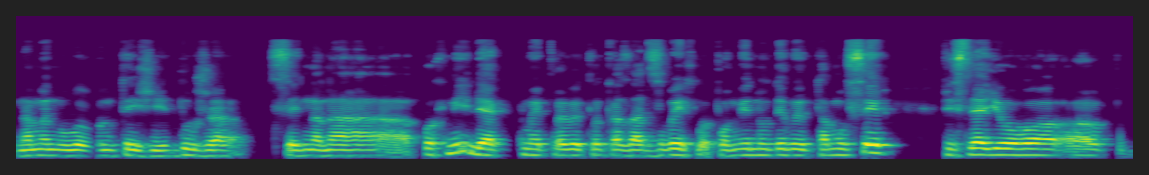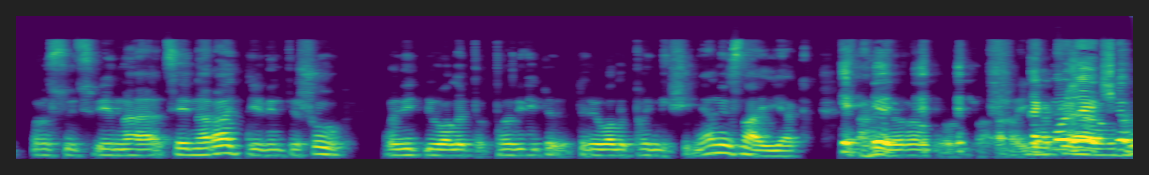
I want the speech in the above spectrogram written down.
на минулому тижні дуже сильно на похмілля, як ми привикли казати, з вихлопом. Він удивив там усіх. Після його е, присутствия на цій нараді він пішов провітрювали, провітрювали приміщення. Я не знаю, як. е, Так може, якщо б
